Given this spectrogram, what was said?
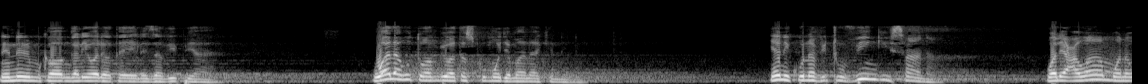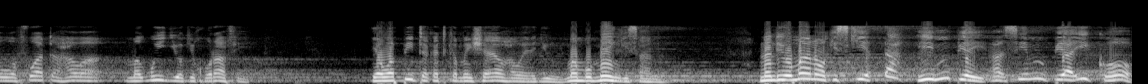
nendeni mkaangalia wale wataeleza vipi haya. Wala hutoambiwa hata siku moja maana yake nini. Yani kuna vitu vingi sana. Wale awamu wanaowafuata hawa magwiji wa kikhurafi yawapita katika maisha yao hawayajui. Mambo mengi sana. Na ndiyo maana wakisikia ah, hii mpya hii. Ah, si mpya iko.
